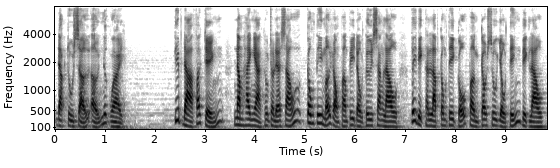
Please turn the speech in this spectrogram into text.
đặt trụ sở ở nước ngoài. Tiếp đà phát triển, năm 2006, công ty mở rộng phạm vi đầu tư sang Lào với việc thành lập công ty cổ phần cao su dầu tiếng Việt Lào.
